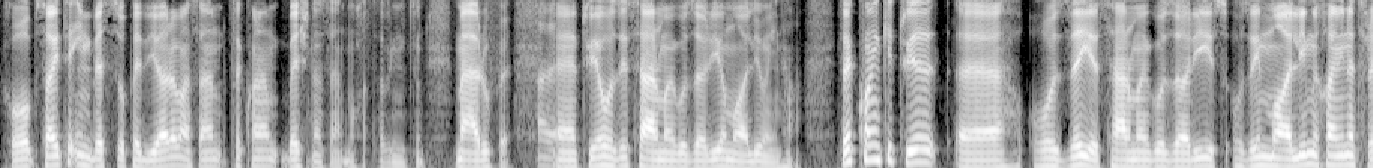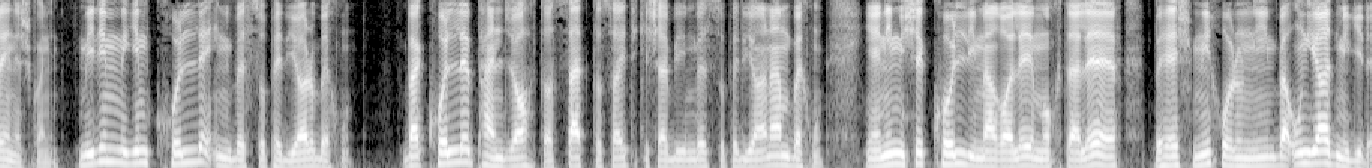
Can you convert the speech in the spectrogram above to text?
خب سایت Investopedia رو مثلا فکر کنم بشناسن مخاطبینتون. معروفه. آره. توی حوزه سرمایه گذاری و مالی و اینها. فکر کنید که توی حوزه سرمایه گذاری حوزه مالی می‌خوایم اینو ترینش کنیم. میریم میگیم کل اینوستوپدیا رو بخون. و کل 50 تا 100 تا سایتی که شبیه اینوستوپدیان هم بخون. یعنی میشه کلی مقاله مختلف بهش میخورونیم و اون یاد می‌گیره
